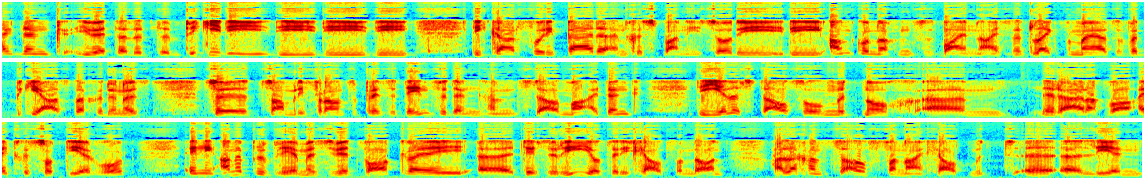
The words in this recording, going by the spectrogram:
ek dink jy weet dat dit 'n bietjie die die die die die kar voor die perde ingespan is so die die aankondigings is baie nice en dit lyk vir my asof dit bietjie hastig gedoen is. So saam met die Franse president se ding gaan stel maar ek dink die hele stelsel moet nog um regtig waar uitgesorteer word. En die ander probleem is, weet, waar kry hy uh tesorie tot die geld vandaan? Hulle gaan self van daai geld moet uh, uh leen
